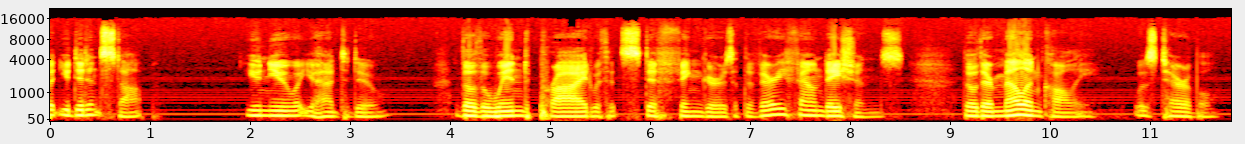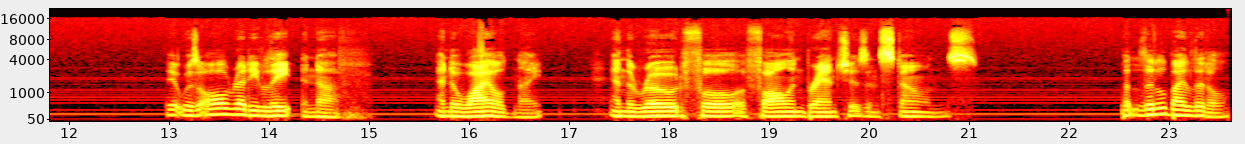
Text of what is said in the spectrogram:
But you didn't stop. You knew what you had to do, though the wind pried with its stiff fingers at the very foundations, though their melancholy was terrible. It was already late enough, and a wild night, and the road full of fallen branches and stones. But little by little,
